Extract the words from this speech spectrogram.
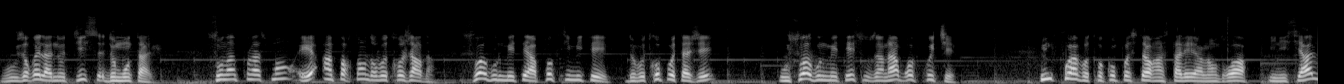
vous aurez la notice de montage. Son emplacement est important dans votre jardin. Soit vous le mettez à proximité de votre potager, ou soit vous le mettez sous un arbre fruitier. Une fois votre composteur installé à l'endroit initial,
